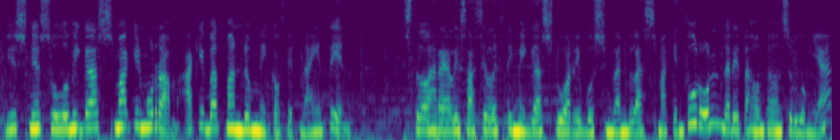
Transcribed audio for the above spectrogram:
Bisnis hulu migas semakin muram akibat pandemi COVID-19. Setelah realisasi lifting migas 2019 semakin turun dari tahun-tahun sebelumnya,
